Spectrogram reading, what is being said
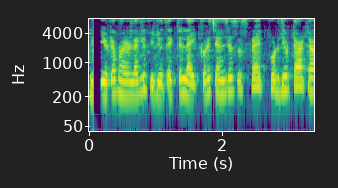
ভিডিওটা ভালো লাগলে ভিডিওতে একটা লাইক করে চ্যানেলটা সাবস্ক্রাইব করে দিও। টাটা!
